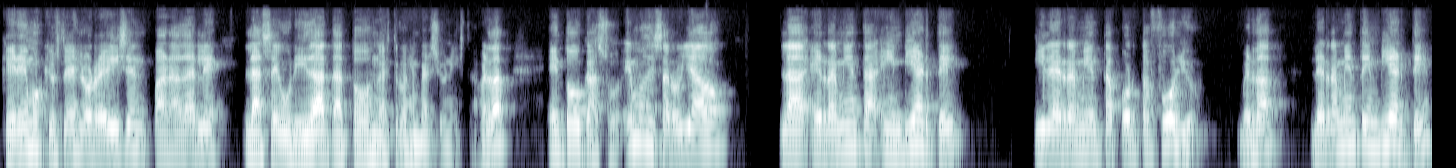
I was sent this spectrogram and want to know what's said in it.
queremos que ustedes lo revisen para darle la seguridad a todos nuestros inversionistas, ¿verdad? En todo caso, hemos desarrollado la herramienta Invierte y la herramienta Portafolio, ¿verdad? La herramienta Invierte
